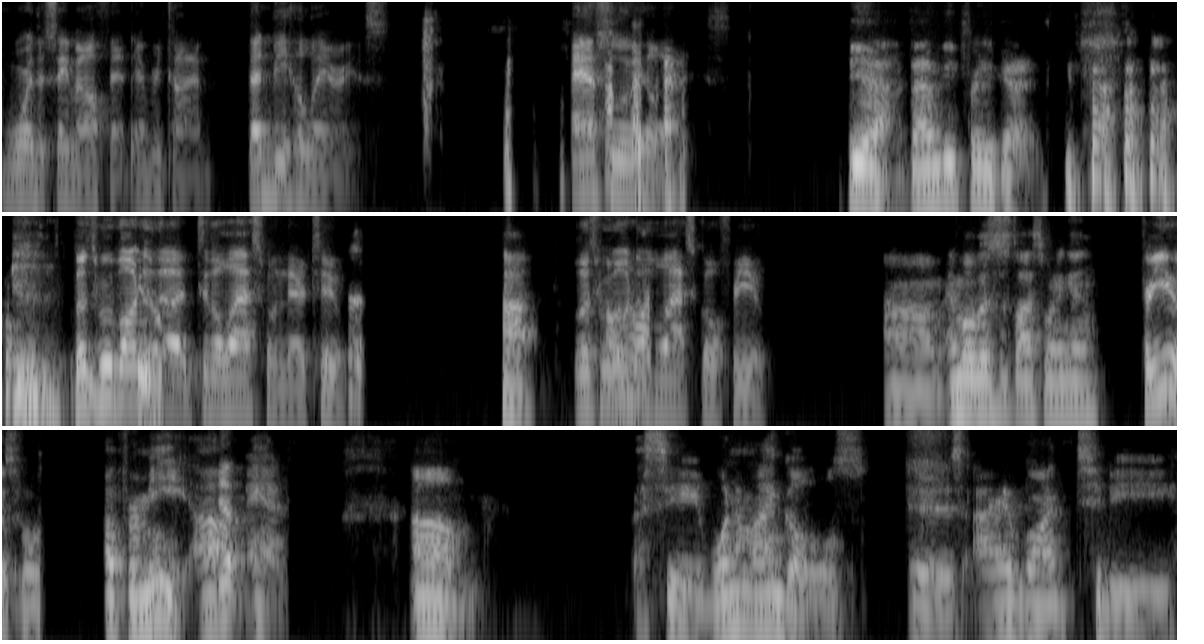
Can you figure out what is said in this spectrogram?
wore the same outfit every time? That'd be hilarious. Absolutely hilarious. Yeah, that'd be pretty good. Let's move on to the to the last one there too. Uh, Let's move oh, on to the last goal for you. Um, and what was this last one again? For you. Oh, for me. Oh yep. man. Um, let's see. One of my goals is I want to be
